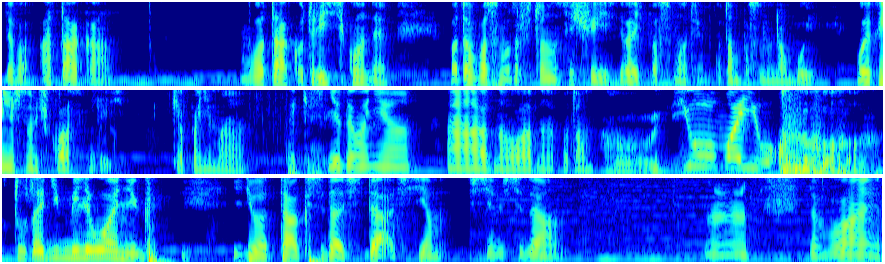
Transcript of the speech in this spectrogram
давай атака. Вот так вот 3 секунды. Потом посмотрим что у нас еще есть. Давайте посмотрим потом посмотрим бой. Бой конечно очень классно смотреть как я понимаю. Так исследования а ладно ладно потом. Ё-моё! Тут один миллионник. Идет так сюда сюда всем всем сюда давай.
